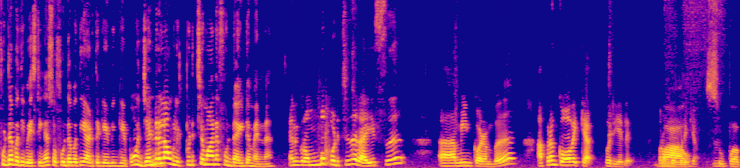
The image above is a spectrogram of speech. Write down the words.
ஃபுட்டை பத்தி பேசிட்டீங்க ஸோ ஃபுட்டை பத்தி அடுத்த கேள்வி கேட்போம். ஜென்ரலா உங்களுக்கு பிடிச்சமான ஃபுட் ஐட்டம் என்ன? எனக்கு ரொம்ப பிடிச்சது ரைஸ் மீன் குழம்பு. அப்புறம் கோவைக்காய் பொரியல். ரொம்ப. பிடிக்கும். சூப்பர்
